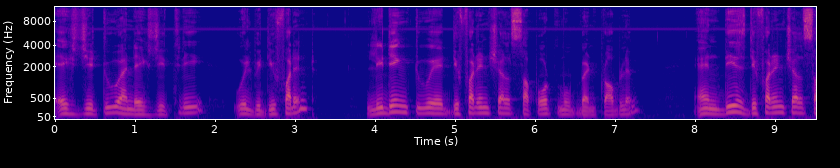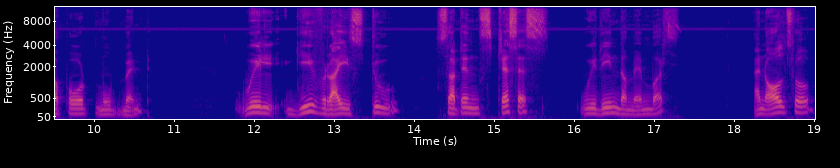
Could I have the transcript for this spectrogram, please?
x g 2 and x g 3 will be different leading to a differential support movement problem and this differential support movement will give rise to certain stresses within the members and also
